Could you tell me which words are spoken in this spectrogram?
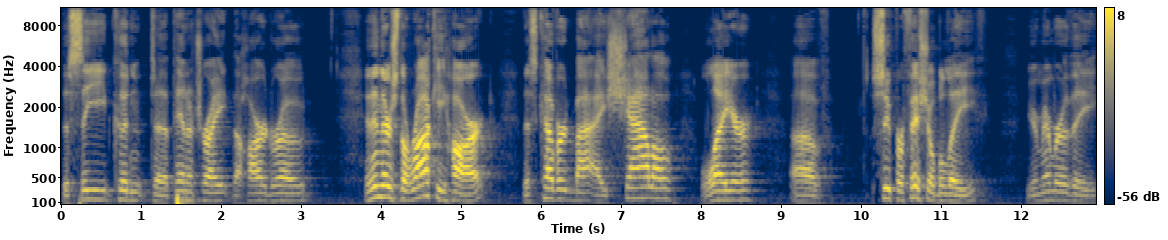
the seed couldn't uh, penetrate the hard road? And then there's the rocky heart that's covered by a shallow layer of superficial belief. You remember the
